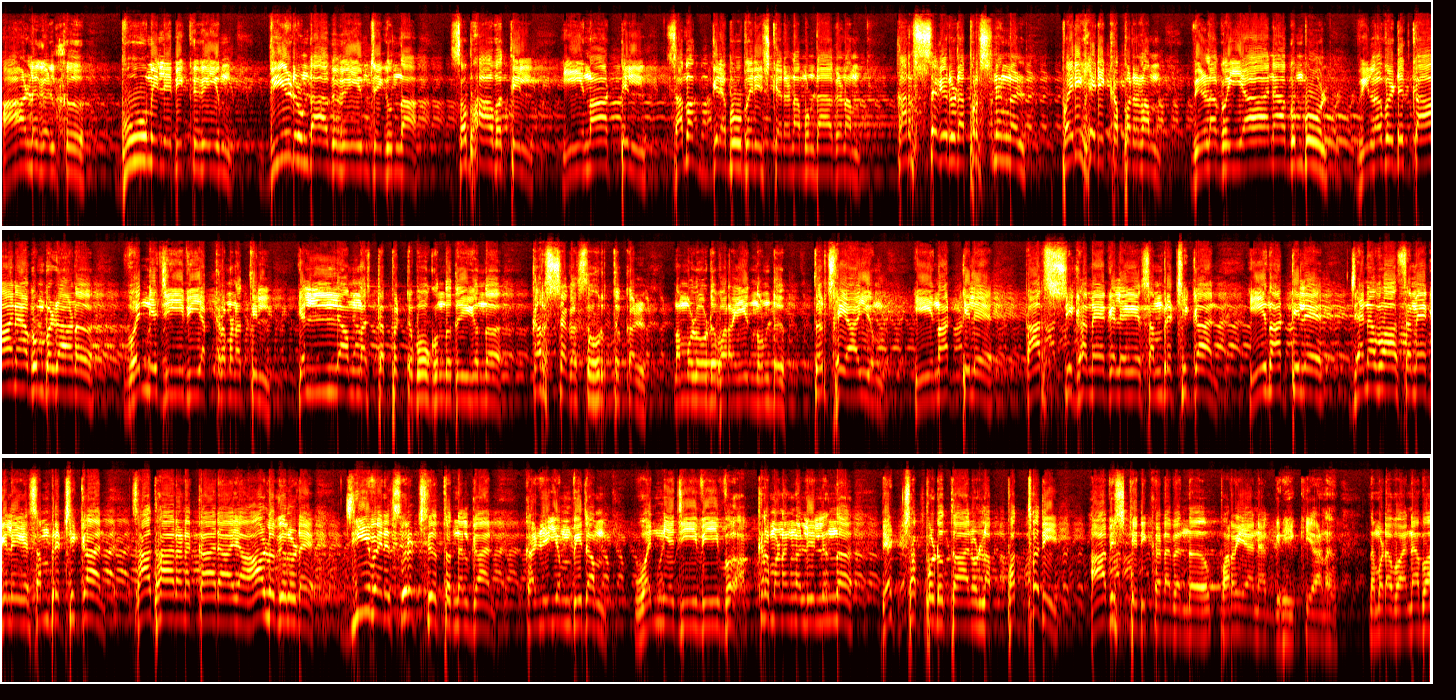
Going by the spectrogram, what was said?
ആളുകൾക്ക് ഭൂമി ലഭിക്കുകയും വീടുണ്ടാകുകയും ചെയ്യുന്ന സ്വഭാവത്തിൽ ഈ നാട്ടിൽ സമഗ്ര ഭൂപരിഷ്കരണം ഉണ്ടാകണം കർഷകരുടെ പ്രശ്നങ്ങൾ പരിഹരിക്കപ്പെടണം. വിള കൊയ്യാനാകുമ്പോൾ വിളവെടുക്കാനാകുമ്പോഴാണ് വന്യജീവി ആക്രമണത്തിൽ എല്ലാം നഷ്ടപ്പെട്ടു പോകുന്നത് എന്ന് കർഷക സുഹൃത്തുക്കൾ നമ്മളോട് പറയുന്നുണ്ട്. തീർച്ചയായും ഈ നാട്ടിലെ കാർഷിക മേഖലയെ സംരക്ഷിക്കാൻ ഈ നാട്ടിലെ ജനവാസ മേഖലയെ സംരക്ഷിക്കാൻ സാധാരണക്കാരായ ആളുകളുടെ ജീവന് സുരക്ഷിതത്വം നൽകാൻ കഴിയും വിധം വന്യജീവി ആക്രമണങ്ങളിൽ നിന്ന് രക്ഷപ്പെടുത്താനുള്ള പദ്ധതി ആവിഷ്കരിക്കണമെന്ന് പറയാൻ ആഗ്രഹിക്കുകയാണ്. നമ്മുടെ വനവ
